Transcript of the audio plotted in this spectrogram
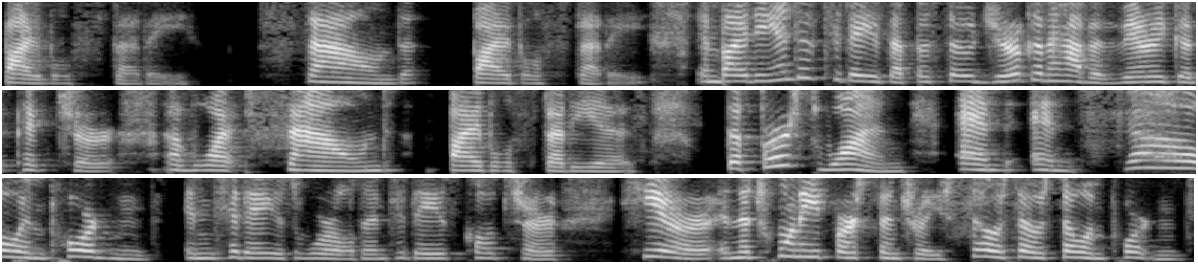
Bible study, sound Bible study. And by the end of today's episode, you're going to have a very good picture of what sound Bible study is the first one and and so important in today's world and today's culture here in the 21st century so so so important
